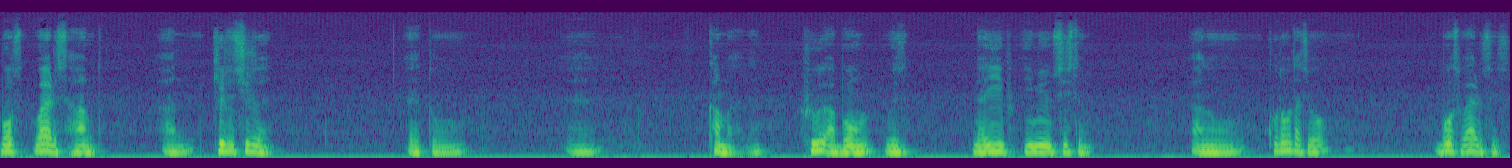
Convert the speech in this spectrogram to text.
Both virus harmed and killed children えっ、ーと、えー、カンマだね。Who are born with naive immune system? あの子供たちを both viruses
